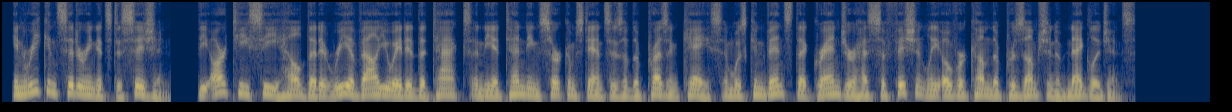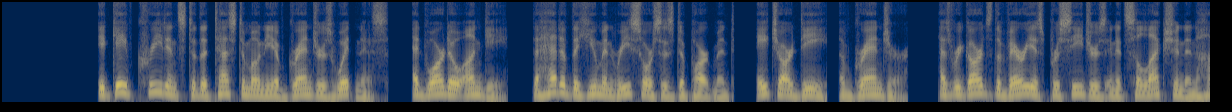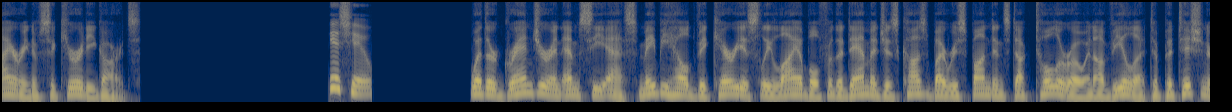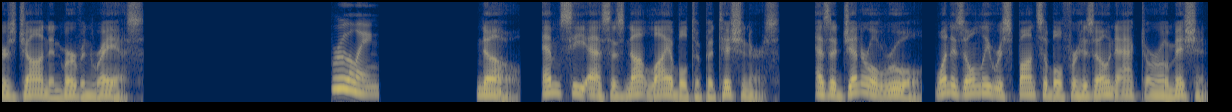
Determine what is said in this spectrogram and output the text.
In reconsidering its decision, the RTC held that it re-evaluated the tax and the attending circumstances of the present case and was convinced that Grandeur has sufficiently overcome the presumption of negligence. It gave credence to the testimony of Grandeur's witness, Eduardo Ungi, the head of the Human Resources Department, HRD, of Grandeur, as regards the various procedures in its selection and hiring of security guards. Issue whether Grandeur and MCS may be held vicariously liable for the damages caused by respondents Doctolero and Avila to petitioners John and Mervyn Reyes. Ruling No. MCS is not liable to petitioners. As a general rule, one is only responsible for his own act or omission.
